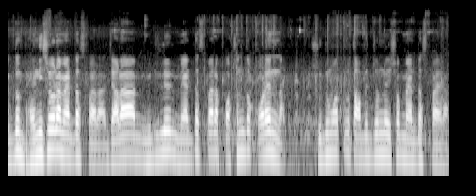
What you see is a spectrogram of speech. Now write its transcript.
একদম ভ্যানিসোরা ম্যাড্রাস পায়রা। যারা মিডিলের ম্যাড্রাস পায়রা পছন্দ করেন না, শুধুমাত্র তাদের জন্য এইসব ম্যাড্রাস পায়রা।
